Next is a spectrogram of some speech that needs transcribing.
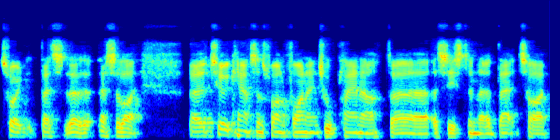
Sorry, that's that's a lie uh, two accountants, one financial planner uh, assistant at that time.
